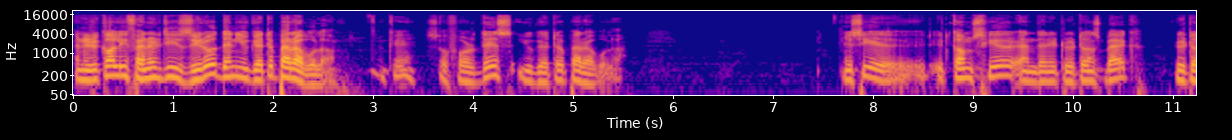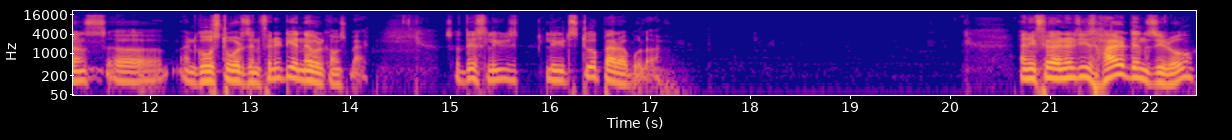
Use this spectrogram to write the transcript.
And recall if energy is 0 then you get a parabola. Okay so for this you get a parabola. You see uh, it, it comes here and then it returns back returns uh, and goes towards infinity and never comes back. So this leads, leads to a parabola. And if your energy is higher than zero,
